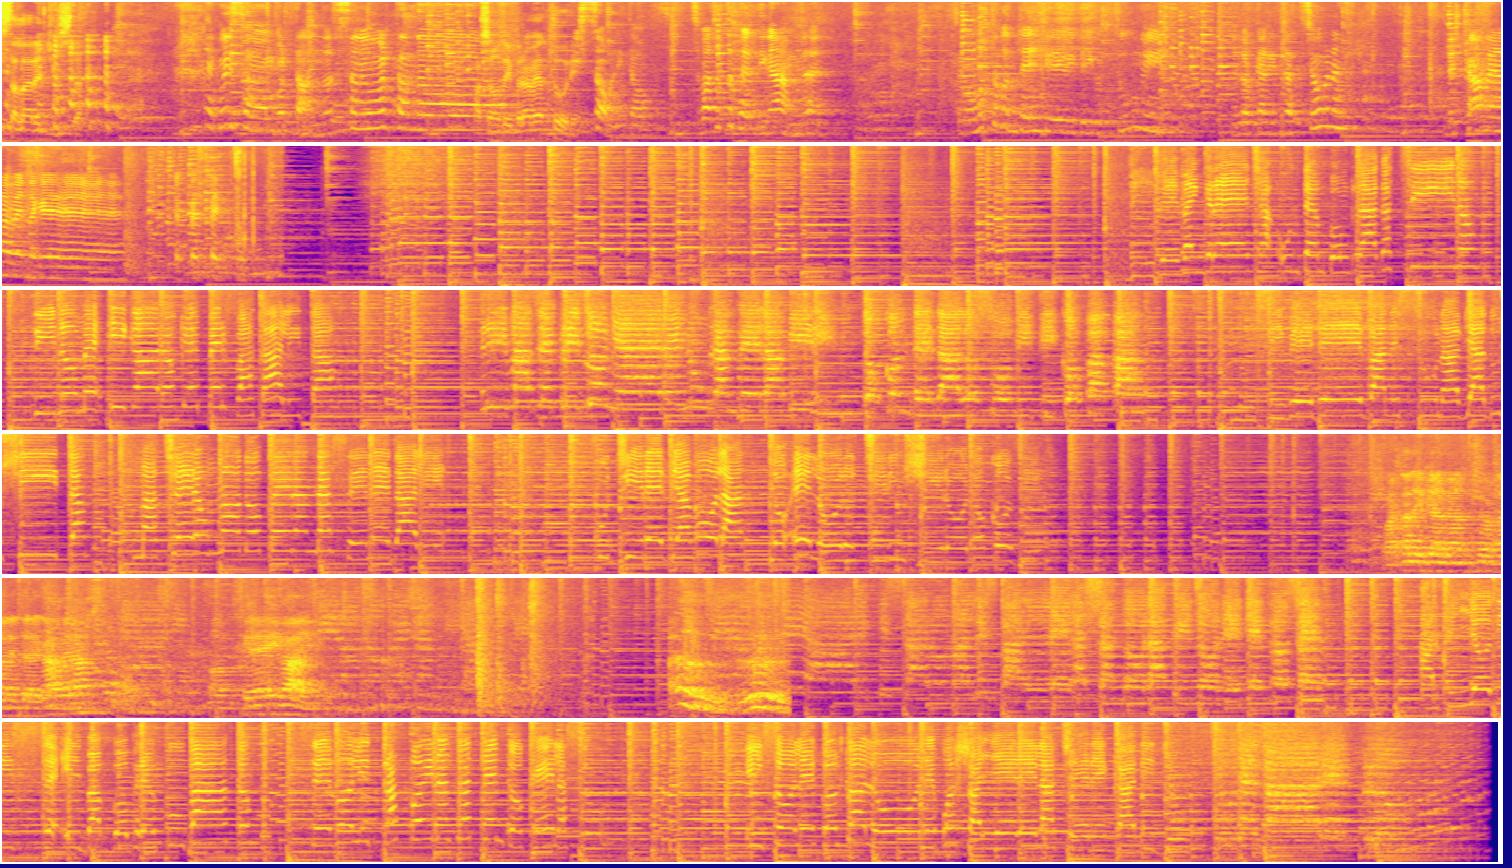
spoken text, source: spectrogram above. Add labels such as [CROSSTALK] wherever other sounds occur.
regista alla [LAUGHS] regista. E si stanno comportando? Si stanno comportando... Ma sono dei bravi attori. Il solito, soprattutto Ferdinand. Siamo molto contenti dei, dei costumi, dell'organizzazione, del cameraman che è perfetto. Guardate piano piano faccio guardare in telecamera. Ok, vai.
